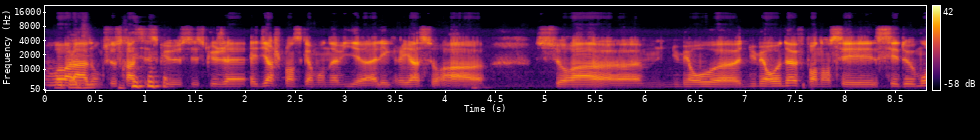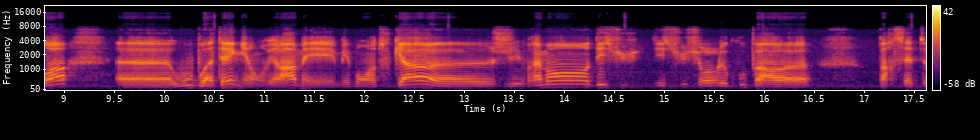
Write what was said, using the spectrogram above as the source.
Voilà, donc ce sera c'est ce que c'est ce que j'allais dire. Je pense qu'à mon avis, Allegria sera sera numéro numéro 9 pendant ces, ces deux mois. Euh, ou Boateng, hein, on verra. Mais, mais bon, en tout cas, euh, j'ai vraiment déçu, déçu sur le coup par, euh, par, cette,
